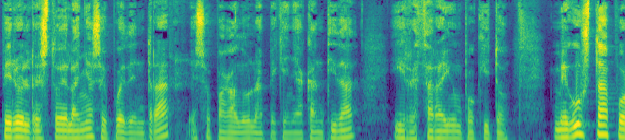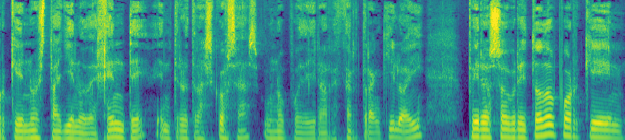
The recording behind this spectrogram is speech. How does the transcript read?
pero el resto del año se puede entrar, eso pagando una pequeña cantidad y rezar ahí un poquito. Me gusta porque no está lleno de gente, entre otras cosas, uno puede ir a rezar tranquilo ahí, pero sobre todo porque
